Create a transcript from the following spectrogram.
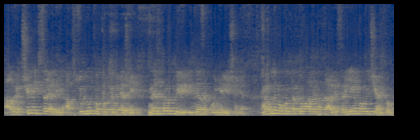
але чинить всередині абсолютно протилежні, несправедливі і незаконні рішення. Ми будемо контактувати надалі з Сергієм Павличенком,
